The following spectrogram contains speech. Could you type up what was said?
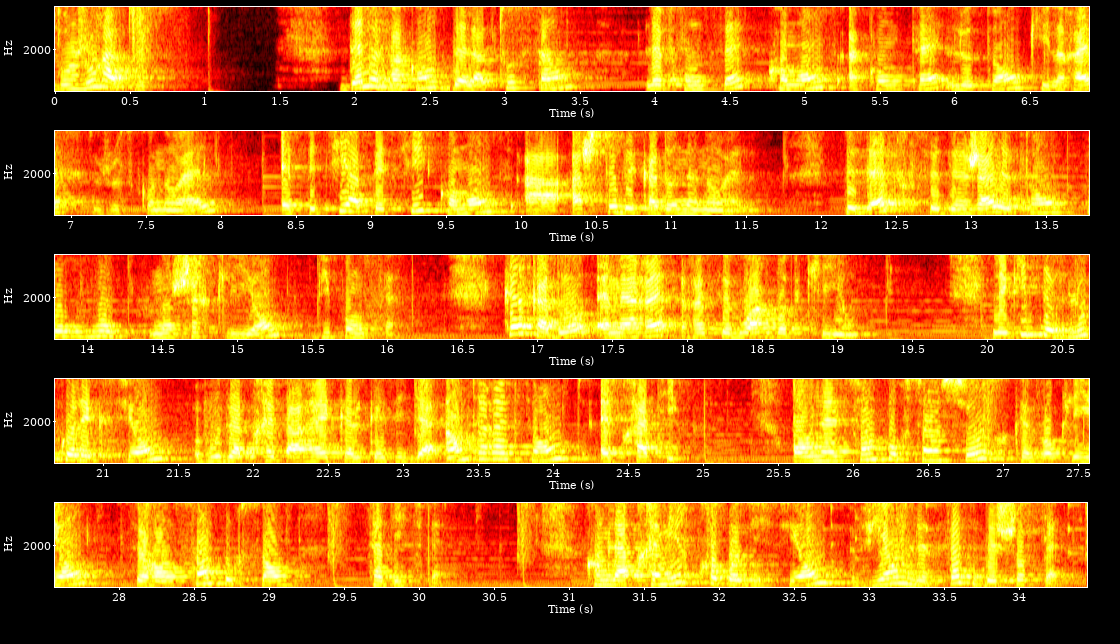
Bonjour à tous. Dès les vacances de la Toussaint, les Français commencent à compter le temps qu'il reste jusqu'au Noël et petit à petit commencent à acheter des cadeaux de Noël. Peut-être c'est déjà le temps pour vous, nos chers clients, d'y penser. Quel cadeau aimerait recevoir votre client? L'équipe de Blue Collection vous a préparé quelques idées intéressantes et pratiques. On est 100% sûr que vos clients seront 100% satisfaits. Comme la première proposition vient le set de chaussettes.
